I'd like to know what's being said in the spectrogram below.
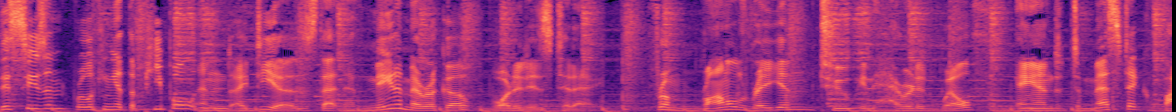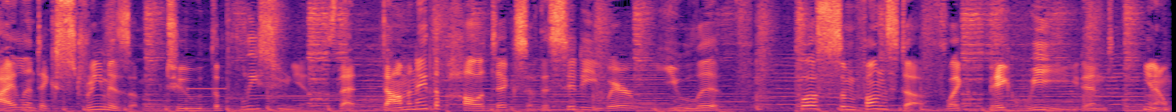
This season, we're looking at the people and ideas that have made America what it is today. From Ronald Reagan to inherited wealth and domestic violent extremism to the police unions that dominate the politics of the city where you live. Plus some fun stuff like big weed and, you know,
